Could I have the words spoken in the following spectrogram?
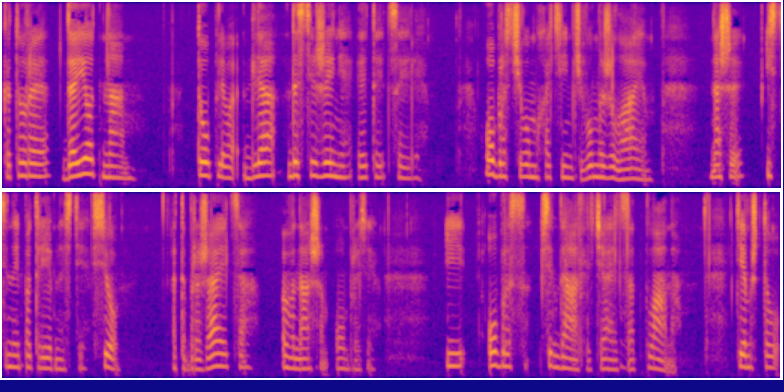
которая дает нам топливо для достижения этой цели. Образ, чего мы хотим, чего мы желаем, наши истинные потребности, все отображается в нашем образе. И образ всегда отличается от плана тем, что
